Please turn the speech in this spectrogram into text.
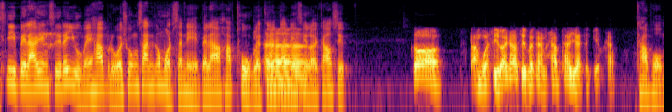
XD ไปแล้วยังซื้อได้อยู่ไหมครับ หรือว่าช่วงสั้นก็หมดเสน่ห์ไปแล้วครับ ถูกเหลือเกินตอนนี้เอ่อ490 ก็ ต่ำกว่า 490 แล้วกันครับ ถ้าอยากจะเก็บครับ ครับผม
